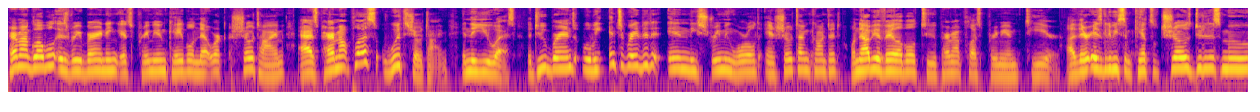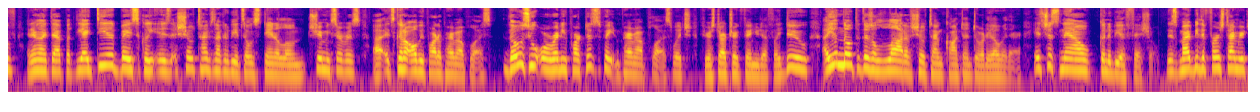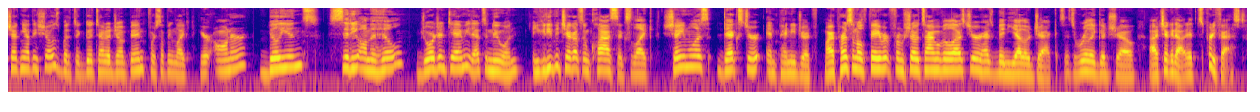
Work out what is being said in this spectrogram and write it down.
Paramount Global is rebranding its premium cable network Showtime as Paramount Plus with Showtime in the US. The two brands will be integrated in the streaming world, and Showtime content will now be available to Paramount Plus premium tier. Uh, there is going to be some canceled shows due to this move and everything like that, but the idea basically is that Showtime's not going to be its own standalone streaming service. Uh, it's going to all be part of Paramount Plus. Those who already participate in Paramount Plus, which if you're a Star Trek fan, you definitely do, uh, you'll note that there's a lot of Showtime content already over there. It's just now going to be official. This might be the first time you're checking out these shows, but it's a good time to jump in for something like Your Honor, Billions, City on the Hill, George and Tammy, that's a new one. And you can even check out some classics like Shameless, Dexter, and Penny Dreadful. My personal favorite from Showtime over the last year has been Yellowjackets. It's a really good show. Uh, check it out, it's pretty fast.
